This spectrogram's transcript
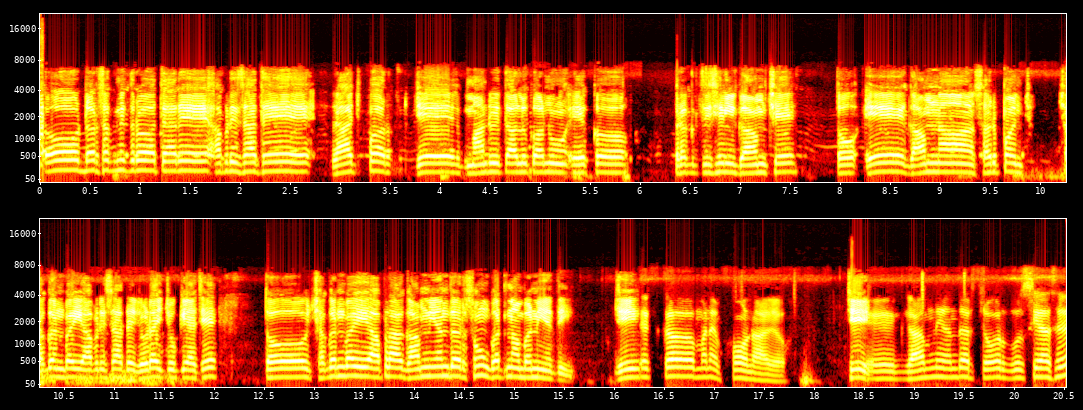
તો દર્શક મિત્રો અત્યારે આપણી સાથે રાજપર જે માંડવી તાલુકાનું એક પ્રગતિશીલ ગામ છે તો એ ગામના સરપંચ છગનભાઈ આપણી સાથે જોડાઈ ચૂક્યા છે. તો છગનભાઈ આપણા ગામની અંદર શું ઘટના બની હતી? જી. એક મને ફોન આવ્યો. જી. ગામની અંદર ચોર ઘૂસ્યા છે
